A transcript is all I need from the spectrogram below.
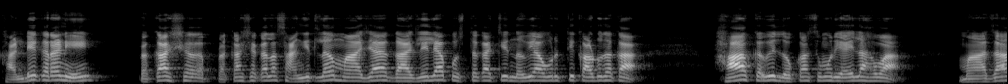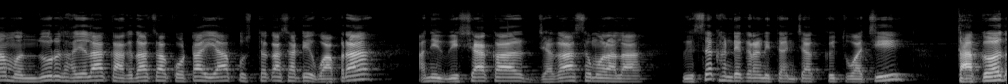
खांडेकरांनी प्रकाश प्रकाशकाला सांगितलं माझ्या गाजलेल्या पुस्तकाची नवी आवृत्ती काढू नका. हा कवी लोकांसमोर यायला हवा. माझा मंजूर झालेला कागदाचा कोटा या पुस्तकासाठी वापरा. आणि विशाखा जगासमोर आला. वि स खांडेकरांनी त्यांच्या कित्वाची ताकद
